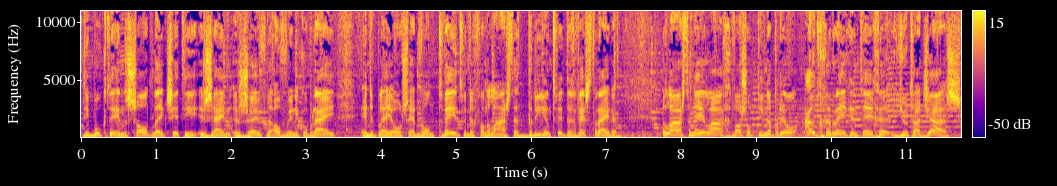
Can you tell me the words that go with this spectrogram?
die boekte in Salt Lake City zijn zevende overwinning op rij in de playoffs... en won 22 van de laatste 23 wedstrijden. De laatste nederlaag was op 10 april uitgerekend tegen Utah Jazz.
